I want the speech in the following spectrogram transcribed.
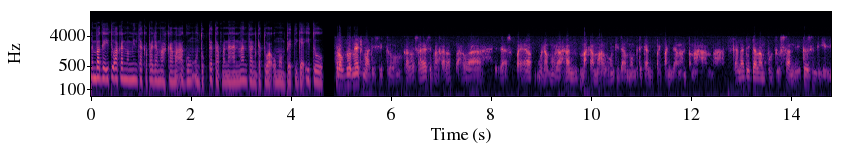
lembaga itu akan meminta kepada Mahkamah Agung untuk tetap menahan mantan Ketua Umum P3 itu. Problemnya cuma di situ. Kalau saya sih berharap bahwa ya supaya mudah-mudahan Mahkamah Agung tidak memberikan perpanjangan penahanan. Karena di dalam putusan itu sendiri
